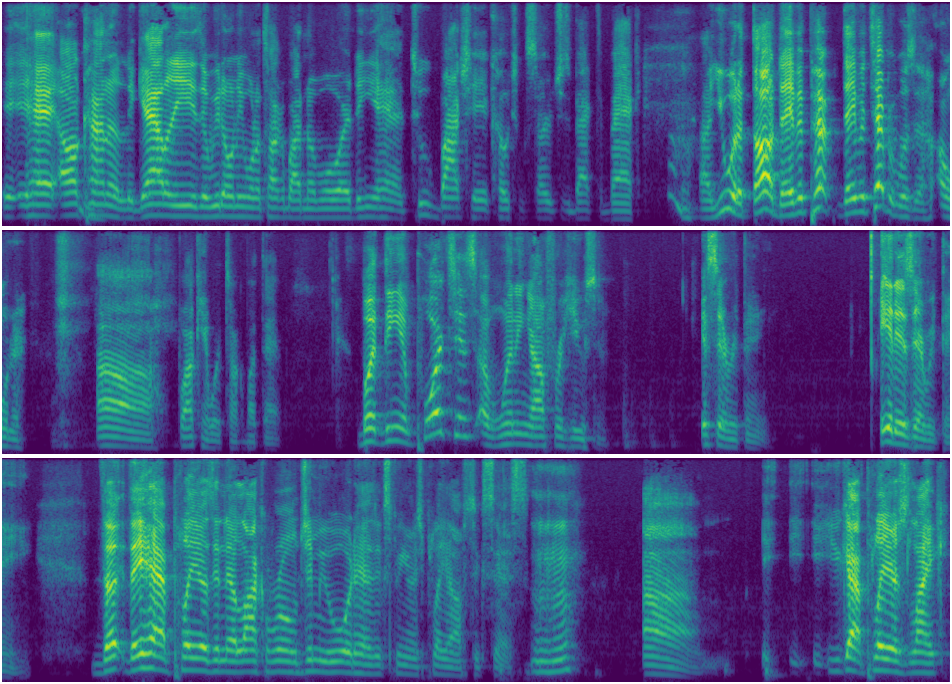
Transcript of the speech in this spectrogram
It, it had all kind of legalities that we don't even want to talk about no more. Then you had two botch head coaching searches back to back. Hmm. Uh, you would have thought David Pep, David Tepper was the owner. Uh, well, I can't wait to talk about that. But the importance of winning out for Houston, it's everything. It is everything. The, they have players in their locker room. Jimmy Ward has experienced playoff success. Mm-hmm. Um, you got players like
